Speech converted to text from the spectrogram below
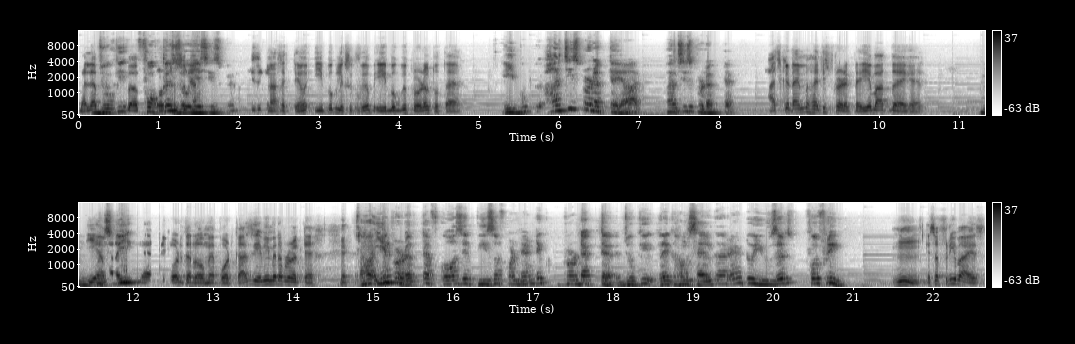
मतलब जो कि फोकस हो ये चीज़ पे। बना सकते हो ई बुक लिख सकते हो। ई बुक भी प्रोडक्ट होता है। ई बुक हर चीज़ प्रोडक्ट है यार हर चीज़ प्रोडक्ट है। आज के टाइम पे हर चीज़ प्रोडक्ट है ये बात तो है खैर। ये कुछ हमारा मैं रिकॉर्ड कर रहा हूँ मैं पॉडकास्ट ये भी मेरा प्रोडक्ट है। हाँ ये प्रोडक्ट है ऑफ़ कोर्स ये पीस ऑफ़ कंटेंट एक प्रोडक्ट है जो कि लाइक हम सेल कर रहे हैं to users for free hmm it's a free bias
